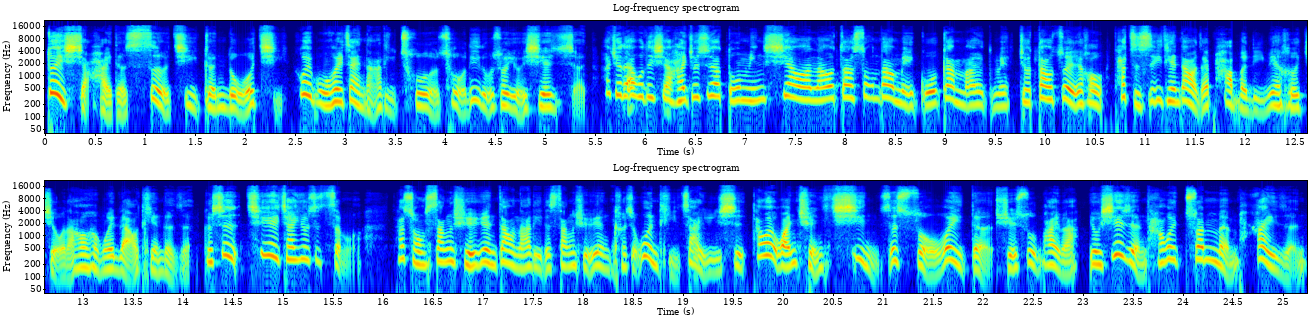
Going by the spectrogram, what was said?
对小孩的设计跟逻辑会不会在哪里出了错？例如说，有一些人他觉得啊我的小孩就是要读名校啊，然后到送到美国干嘛又？怎么样？就到最后，他只是一天到晚在 pub 里面喝酒，然后很会聊天的人。可是企业家又是怎么？他从商学院到哪里的商学院？可是问题在于是，他会完全信这所谓的学术派吗？有些人他会专门派人。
